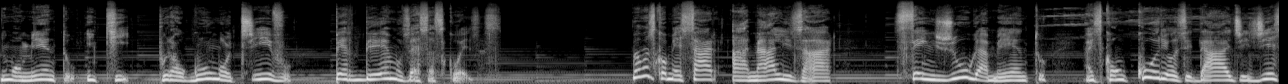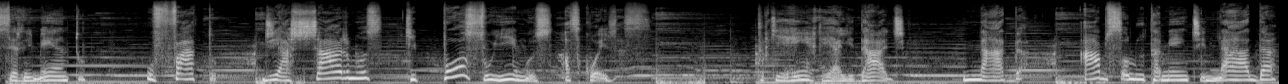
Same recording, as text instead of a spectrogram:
no momento em que, por algum motivo, perdemos essas coisas. Vamos começar a analisar, sem julgamento, mas com curiosidade e discernimento, o fato de acharmos possuímos as coisas. Porque em realidade, nada, absolutamente nada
